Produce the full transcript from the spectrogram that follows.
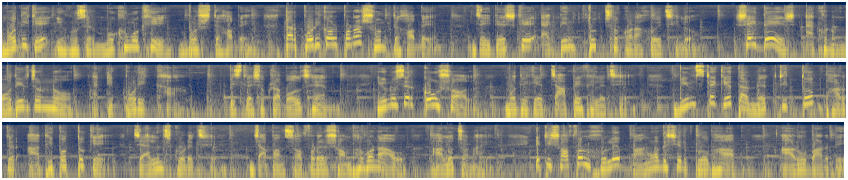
মোদিকে ইউনুসের মুখোমুখি বসতে হবে, তার পরিকল্পনা শুনতে হবে, যেই দেশকে একদিন তুচ্ছ করা হয়েছিল। সেই দেশ এখন মোদির জন্য একটি পরীক্ষা। বিশ্লেষকরা বলছেন, ইউনুসের কৌশল মোদিকে চাপে ফেলেছে। বিমস্টেকে তার নেতৃত্ব ভারতের আধিপত্যকে চ্যালেঞ্জ করেছে। জাপান সফরের সম্ভাবনাও আলোচনায়। এটি সফল হলে বাংলাদেশের প্রভাব আরও বাড়বে।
